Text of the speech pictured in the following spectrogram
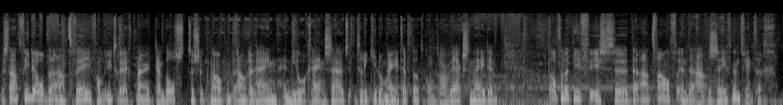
Er staat file op de A2 van Utrecht naar Den Bosch... tussen knooppunt Oude Rijn en Nieuwegein-Zuid, 3 kilometer. Dat komt door werkzaamheden. Het alternatief is eh, de A12 en de A27.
